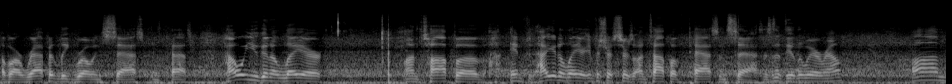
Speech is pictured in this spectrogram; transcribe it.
of our rapidly growing SaaS and PaaS. How are you going to layer on top of, how are you going to layer infrastructures on top of PaaS and SaaS? Isn't it the other way around? Um,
